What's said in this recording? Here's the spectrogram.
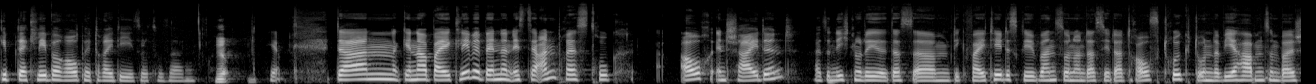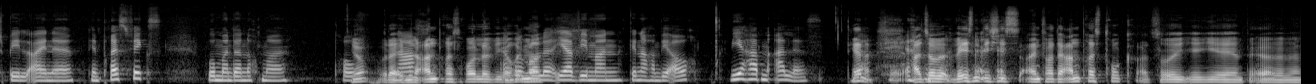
gibt der Kleberraupe 3D sozusagen. Ja. ja. Dann, genau, bei Klebebändern ist der Anpressdruck auch entscheidend. Also nicht nur die, das, ähm, die Qualität des Klebebands, sondern dass ihr da drauf drückt. Und wir haben zum Beispiel eine, den Pressfix, wo man dann nochmal drauf. Ja, oder eben eine Anpressrolle, wie auch immer. Ja, wie man, genau, haben wir auch. Wir haben alles. Genau. Ja. Also wesentlich ist einfach der Anpressdruck. Also je, je äh,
